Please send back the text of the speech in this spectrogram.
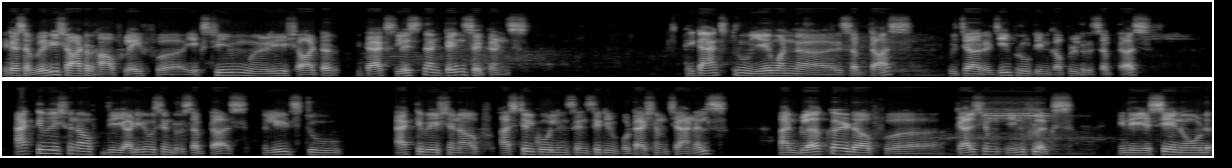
It has a very shorter half-life, uh, extremely shorter. It acts less than 10 seconds. It acts through A1 uh, receptors, which are G protein coupled receptors. Activation of the adenosine receptors leads to activation of acetylcholine sensitive potassium channels and blockade of uh, calcium influx in the SA node,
